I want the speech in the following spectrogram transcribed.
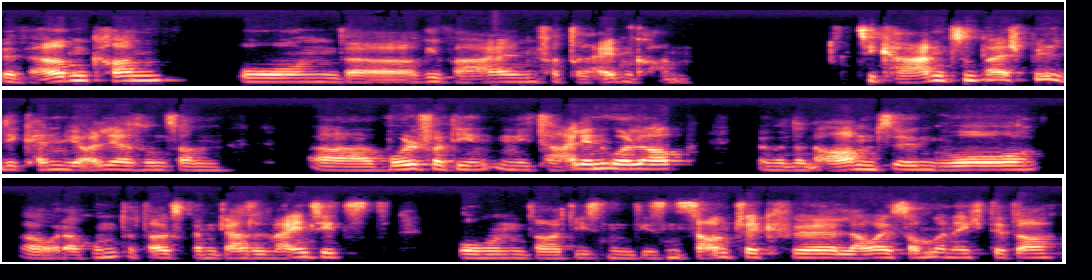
bewerben kann und äh, Rivalen vertreiben kann. Zikaden zum Beispiel, die kennen wir alle aus unserem äh, wohlverdienten Italienurlaub, wenn man dann abends irgendwo äh, oder untertags beim Glas Wein sitzt und äh, diesen, diesen Soundtrack für laue Sommernächte da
